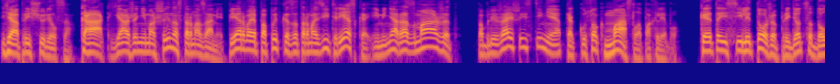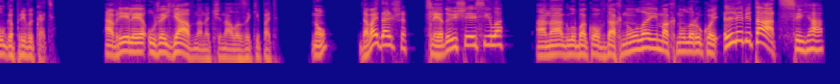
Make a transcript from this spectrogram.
Я прищурился. «Как? Я же не машина с тормозами. Первая попытка затормозить резко, и меня размажет по ближайшей стене, как кусок масла по хлебу. К этой силе тоже придется долго привыкать. Аврелия уже явно начинала закипать. «Ну, давай дальше. Следующая сила». Она глубоко вдохнула и махнула рукой. «Левитация!»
